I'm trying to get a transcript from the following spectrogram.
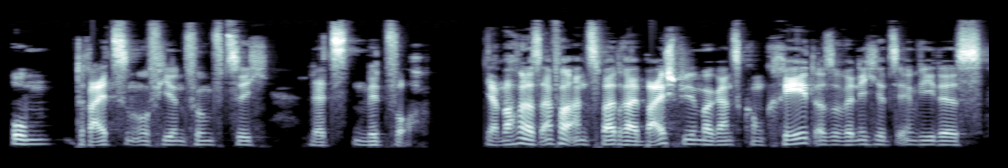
um 13.54 Uhr letzten Mittwoch. Ja, machen wir das einfach an zwei, drei Beispielen mal ganz konkret. Also wenn ich jetzt irgendwie das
